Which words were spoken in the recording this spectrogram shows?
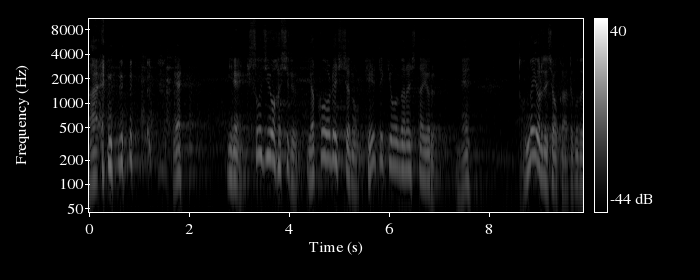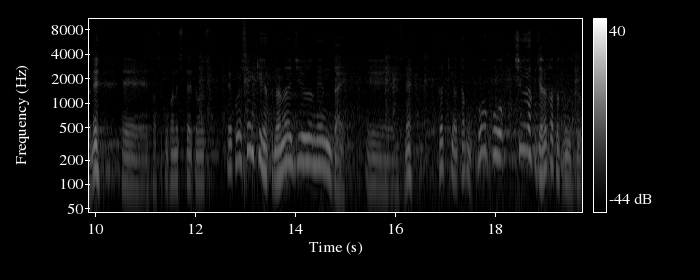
はい ねいいね木曽路を走る夜行列車の警笛を鳴らした夜。ね。どんな夜でしょうかということでね、えー、早速お話ししたいと思います、えー、これは1970年代、えー、ですね。ザッキーが多分高校中学じゃなかったと思うんですけど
